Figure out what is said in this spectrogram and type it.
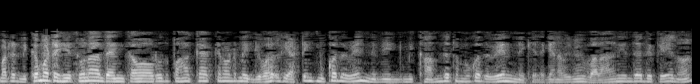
මට නිකමට හිතුණා දැන් තව අවුරුදු 5ක් යනකොට මේ ගෙවල් යටින් මොකද වෙන්නේ මේ මේ කන්දට මොකද වෙන්නේ කියලා. ගැන අපි මේ බලහන් ඉඳද්දි පේනවා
